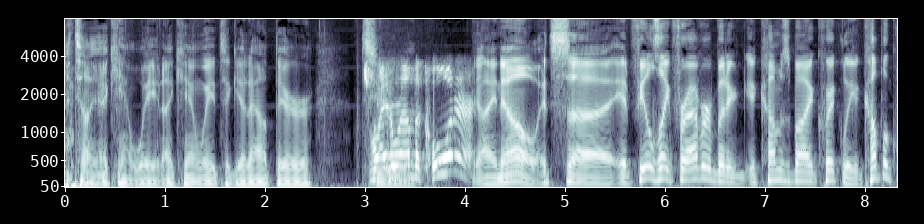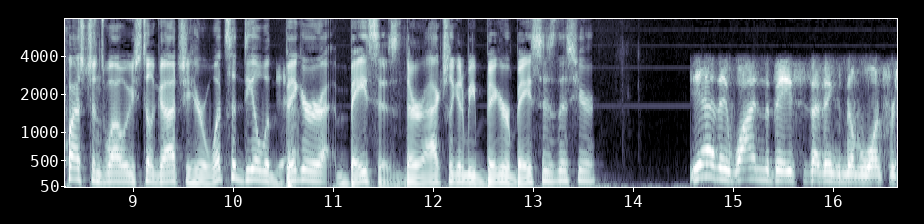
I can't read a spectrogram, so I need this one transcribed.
I tell you, I can't wait. I can't wait to get out there It's right around the corner. I know it's uh, it feels like forever, but it, it, comes by quickly. A couple questions while we still got you here. What's the deal with yeah. bigger bases? They're actually going to be bigger bases this year. Yeah, they widen the bases. I think number one for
